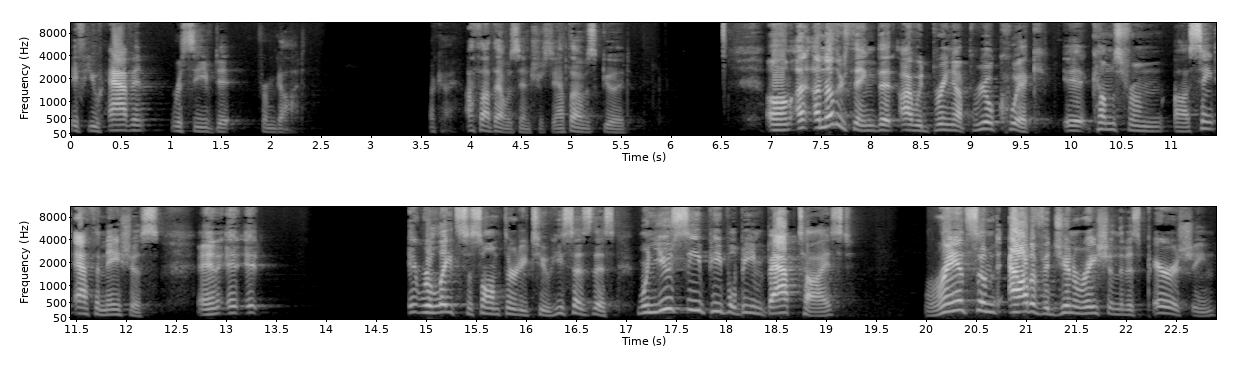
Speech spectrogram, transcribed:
if you haven't received it from God. Okay, I thought that was interesting. I thought it was good. Um, another thing that I would bring up real quick, it comes from uh, St. Athanasius, and it, it, it relates to Psalm 32. He says this When you see people being baptized, ransomed out of a generation that is perishing,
